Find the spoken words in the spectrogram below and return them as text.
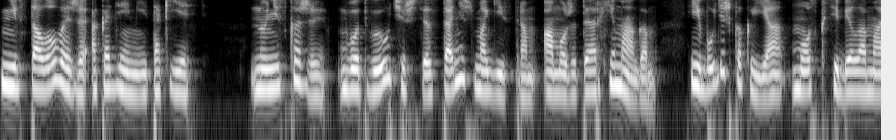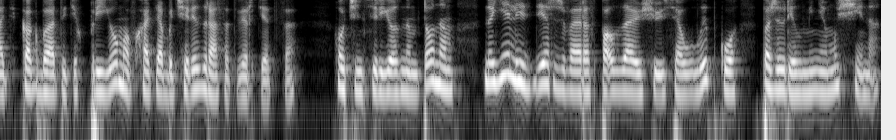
Не в столовой же академии так есть. Ну не скажи, вот выучишься, станешь магистром, а может и архимагом. И будешь, как и я, мозг себе ломать, как бы от этих приемов хотя бы через раз отвертеться. Очень серьезным тоном, но еле сдерживая расползающуюся улыбку, пожурил меня мужчина.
